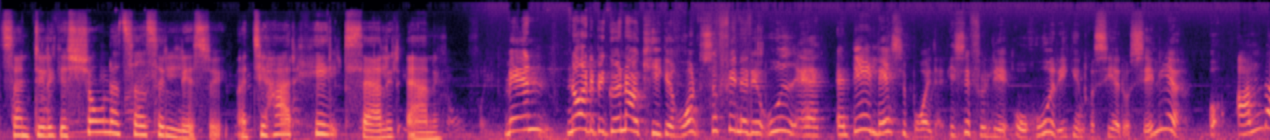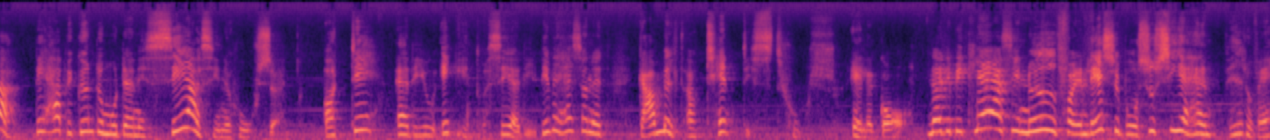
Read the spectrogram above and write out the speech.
Så en delegation er taget til Læsø, og de har et helt særligt ærne. Men når det begynder at kigge rundt, så finder det ud af, at en del læsebord er selvfølgelig overhovedet ikke interesseret at sælge. Og andre, det har begyndt at modernisere sine huse. Og det er de jo ikke interesseret i. De vil have sådan et gammelt, autentisk hus eller gård. Når de beklager sin nød for en læsebord, så siger han, ved du hvad,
